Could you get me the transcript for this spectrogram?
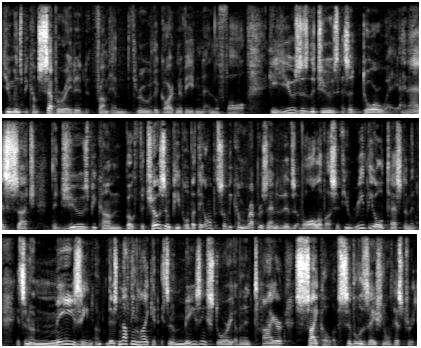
humans become separated from him through the Garden of Eden and the fall. He uses the Jews as a doorway, and as such, the Jews become both the chosen people, but they also become representatives of all of us. If you read the Old Testament, it's an amazing, um, there's nothing like it. It's an amazing story of an entire cycle of civilizational history.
